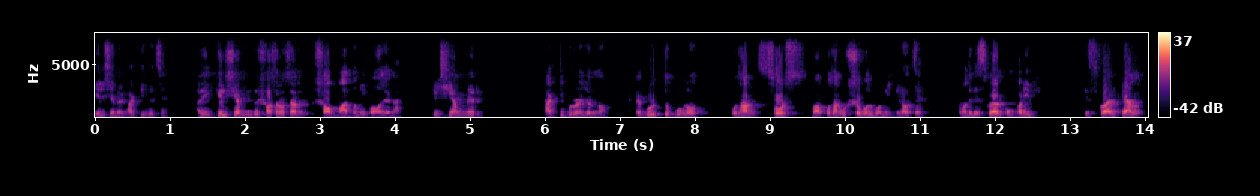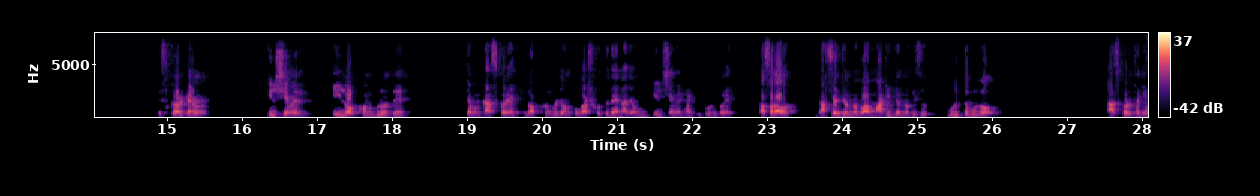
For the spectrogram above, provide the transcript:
ক্যালসিয়ামের ঘাটতি হয়েছে। আর এই ক্যালসিয়াম কিন্তু সচরাচর সব মাধ্যমেই পাওয়া যায় না। ক্যালসিয়ামের ঘাটতি পূরণের জন্য একটা গুরুত্বপূর্ণ প্রধান সোর্স বা প্রধান উৎস বলব আমি, এটা হচ্ছে আমাদের স্কোয়ার কোম্পানির স্কোয়ার ক্যাল। স্কোয়ার ক্যাল ক্যালসিয়ামের এই লক্ষণগুলোতে যেমন কাজ করে, লক্ষণগুলো যেমন প্রকাশ করতে দেয় না, যেমন ক্যালসিয়ামের ঘাটতি পূরণ করে। তাছাড়াও গাছের জন্য বা মাটির জন্য কিছু গুরুত্বপূর্ণ কাজ করে থাকে,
